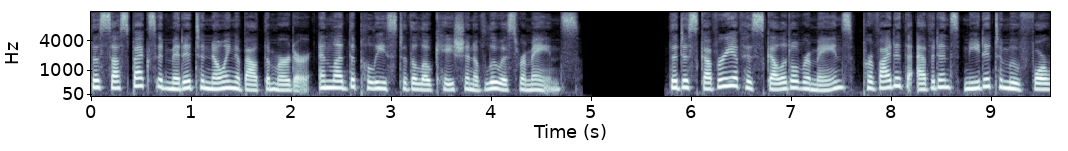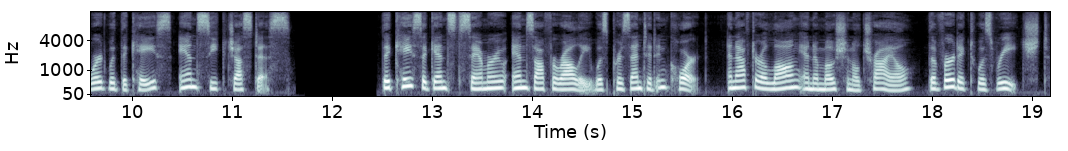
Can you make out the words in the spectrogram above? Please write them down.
The suspects admitted to knowing about the murder and led the police to the location of Lewis' remains. The discovery of his skeletal remains provided the evidence needed to move forward with the case and seek justice. The case against Samaru and Zafarali was presented in court, and after a long and emotional trial, the verdict was reached.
